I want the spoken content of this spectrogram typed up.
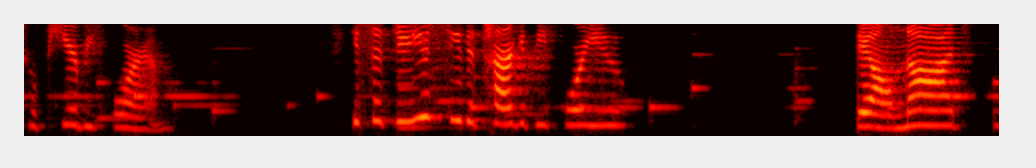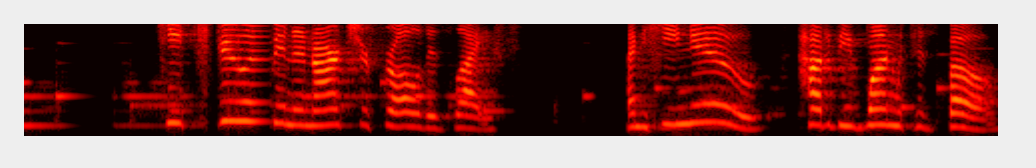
to appear before him. He said, Do you see the target before you? They all nod. He too had been an archer for all of his life, and he knew how to be one with his bow.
